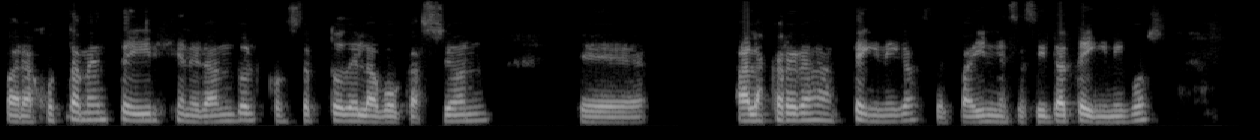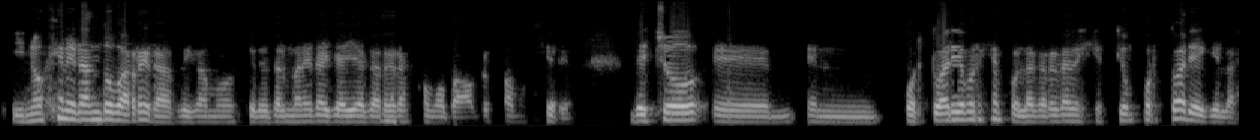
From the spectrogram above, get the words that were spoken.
Para justamente ir generando el concepto de la vocación eh, a las carreras técnicas. El país necesita técnicos y no generando barreras, digamos, que de tal manera que haya carreras como para hombres, para mujeres. De hecho, eh, en portuaria, por ejemplo, la carrera de gestión portuaria, que los,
